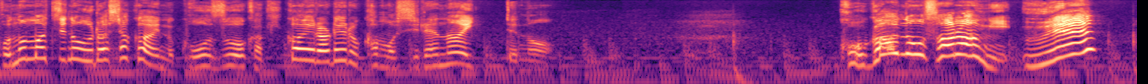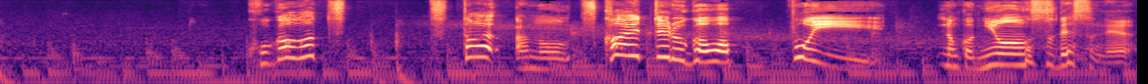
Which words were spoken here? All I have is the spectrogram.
この町の裏社会の構図を書き換えられるかもしれないってな。古賀のさらに上？古賀がつ伝えあの使えてる側っぽいなんかニュアンスですね。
